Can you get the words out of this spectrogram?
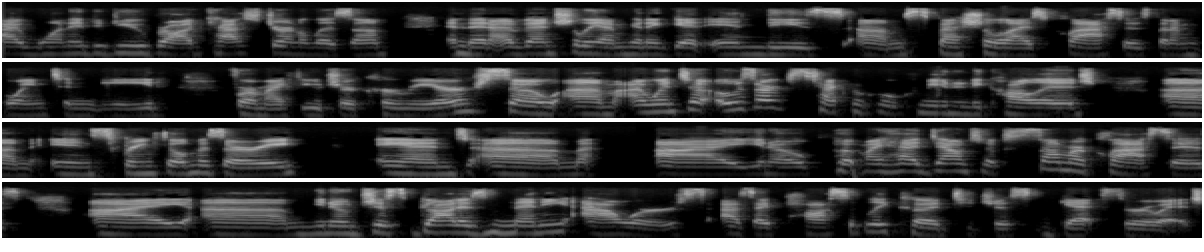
I wanted to do broadcast journalism and that eventually I'm going to get in these um, specialized classes that I'm going to need for my future career. So um, I went to Ozarks Technical Community College um, in Springfield, Missouri and um, I, you know, put my head down, took summer classes. I, um, you know, just got as many hours as I possibly could to just get through it.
